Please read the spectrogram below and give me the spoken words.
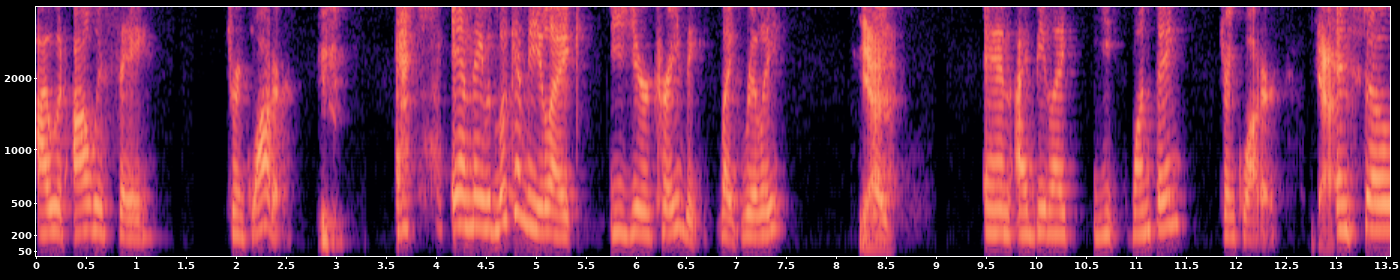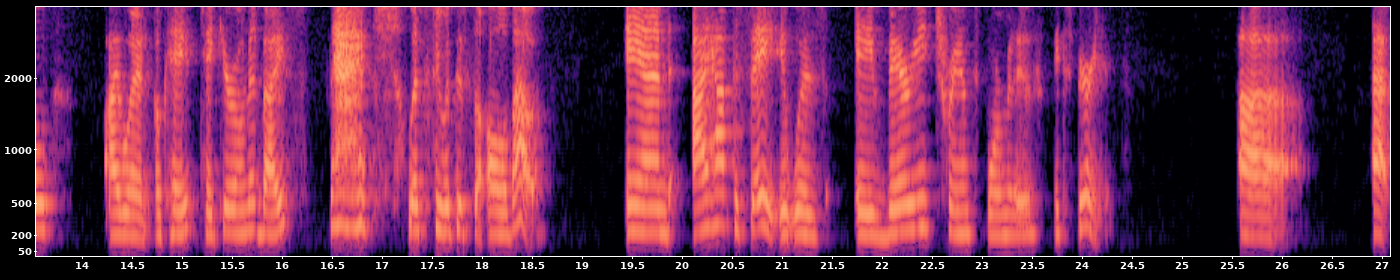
I would always say, drink water. and they would look at me like, you're crazy. Like, really? Yeah. Like, and I'd be like, one thing, drink water. Yeah. And so I went, okay, take your own advice. Let's see what this is all about. And I have to say, it was a very transformative experience. Uh, at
